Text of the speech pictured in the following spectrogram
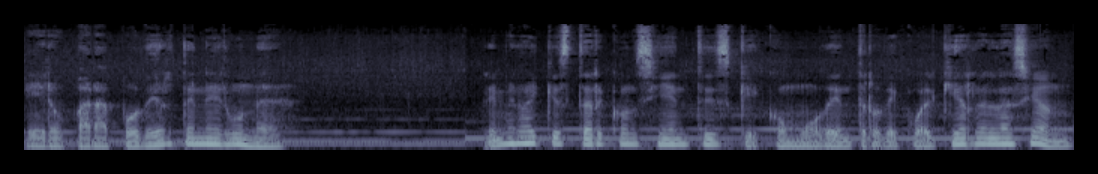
Pero para poder tener una, primero hay que estar conscientes que como dentro de cualquier relación,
